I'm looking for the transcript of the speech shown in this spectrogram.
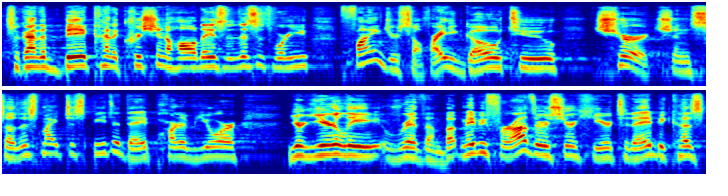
so kind of big kind of Christian holidays, and this is where you find yourself, right? You go to church. And so this might just be today part of your, your yearly rhythm. But maybe for others, you're here today because,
